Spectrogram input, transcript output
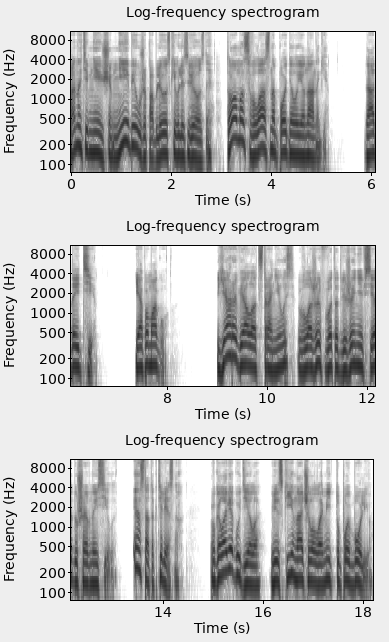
а на темнеющем небе уже поблескивали звезды. Томас властно поднял ее на ноги. «Надо идти. Я помогу». Яра вяло отстранилась, вложив в это движение все душевные силы и остаток телесных. В голове гудело, виски начало ломить тупой болью.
